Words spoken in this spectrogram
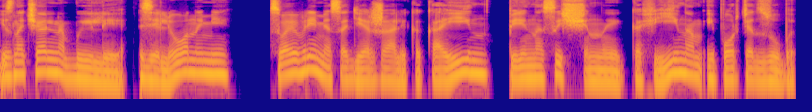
изначально были зелеными, в свое время содержали кокаин, перенасыщенные кофеином и портят зубы.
